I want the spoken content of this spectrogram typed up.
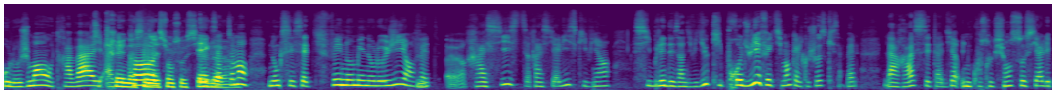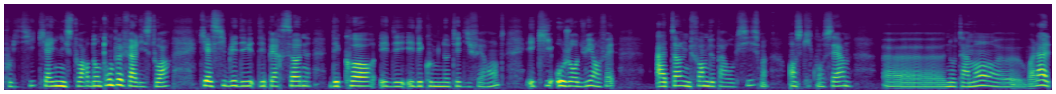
au logement, au travail, à l'école. une assignation sociale. Exactement. Donc c'est cette phénoménologie en mm. fait euh, raciste, racialiste qui vient cibler des individus, qui produit effectivement quelque chose qui s'appelle la race, c'est-à-dire une construction sociale et politique qui a une histoire dont on peut faire l'histoire, qui a ciblé des, personnes, des corps et des, et des communautés différentes et qui aujourd'hui en fait atteint une forme de paroxysme en ce qui concerne euh, notamment euh, voilà,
